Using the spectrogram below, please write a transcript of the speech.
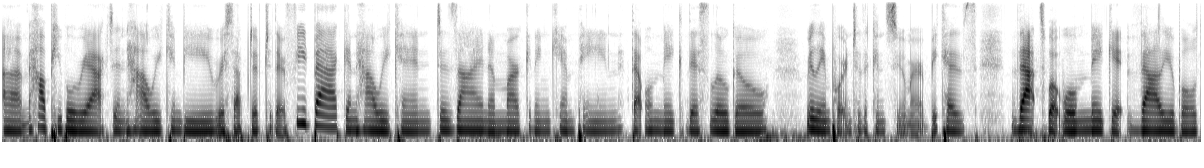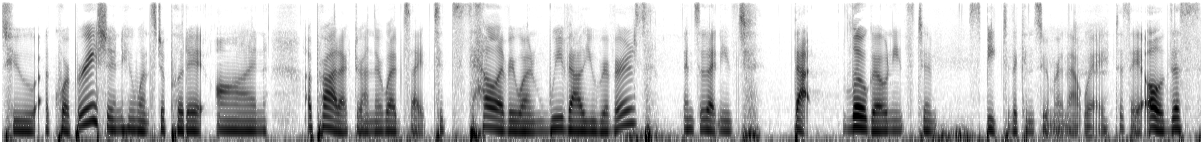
um, how people react and how we can be receptive to their feedback and how we can design a marketing campaign that will make this logo really important to the consumer because that's what will make it valuable to a corporation who wants to put it on a product or on their website to tell everyone we value rivers and so that needs to, that logo needs to speak to the consumer in that way to say oh this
